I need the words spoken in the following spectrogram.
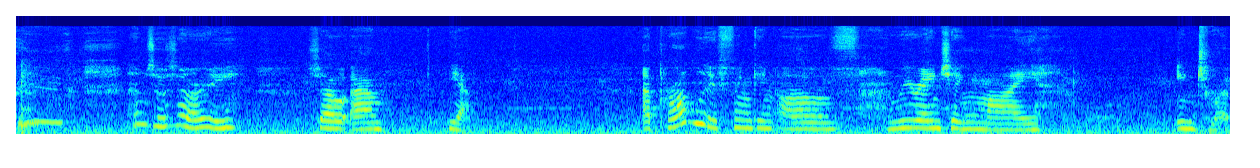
I'm so sorry. So um yeah. I'm probably thinking of rearranging my intro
